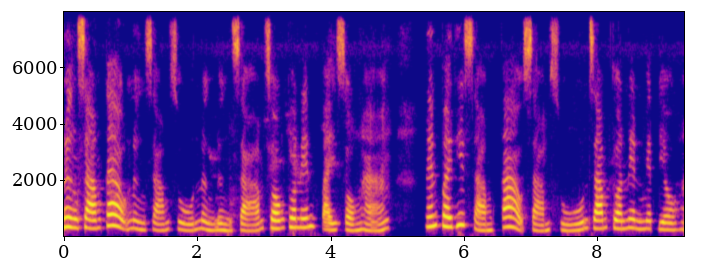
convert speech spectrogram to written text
หนึ่งสามเก้าหนึ่งสามศูนย์หนึ่งหนึ่งสามสองตัวเน้นไปสองหาง เน้นไปที่สามเก้าสามศูนย์สามตัวเน้นเม็ดเดียวห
